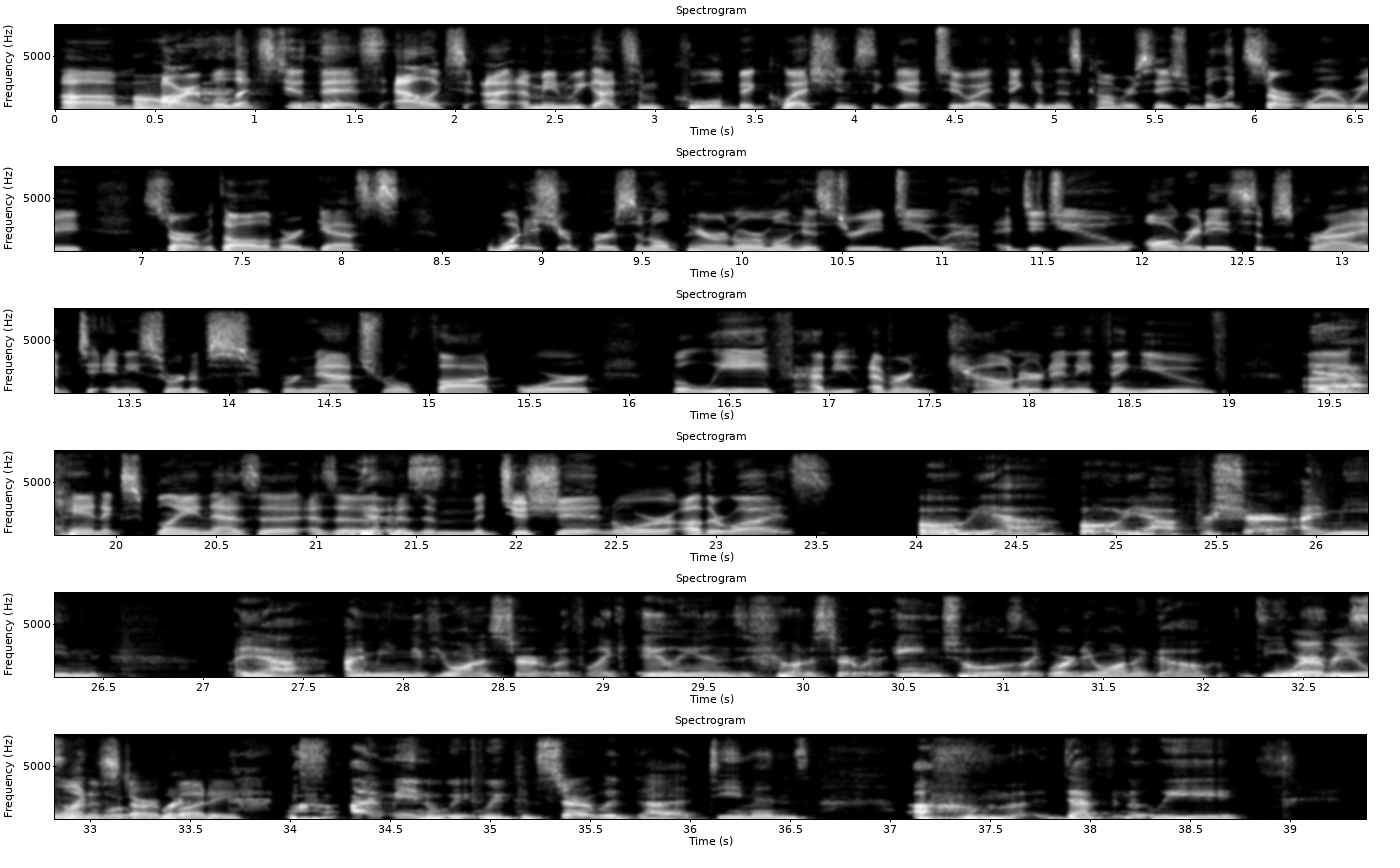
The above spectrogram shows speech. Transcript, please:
Um, Oh, all right. Well, let's do this, Alex. I, I mean, we got some cool big questions to get to, I think, in this conversation. But let's start where we start with all of our guests. What is your personal paranormal history? Do you did you already subscribe to any sort of supernatural thought or belief? Have you ever encountered anything you've uh, can't explain as a as a as a magician or otherwise? Oh yeah. Oh yeah, for sure. I mean, yeah. I mean, if you want to start with like aliens, if you want to start with angels, like where do you want to go? Demons, Wherever you want to start, where- buddy. I mean, we, we could start with uh, demons. Um, definitely,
